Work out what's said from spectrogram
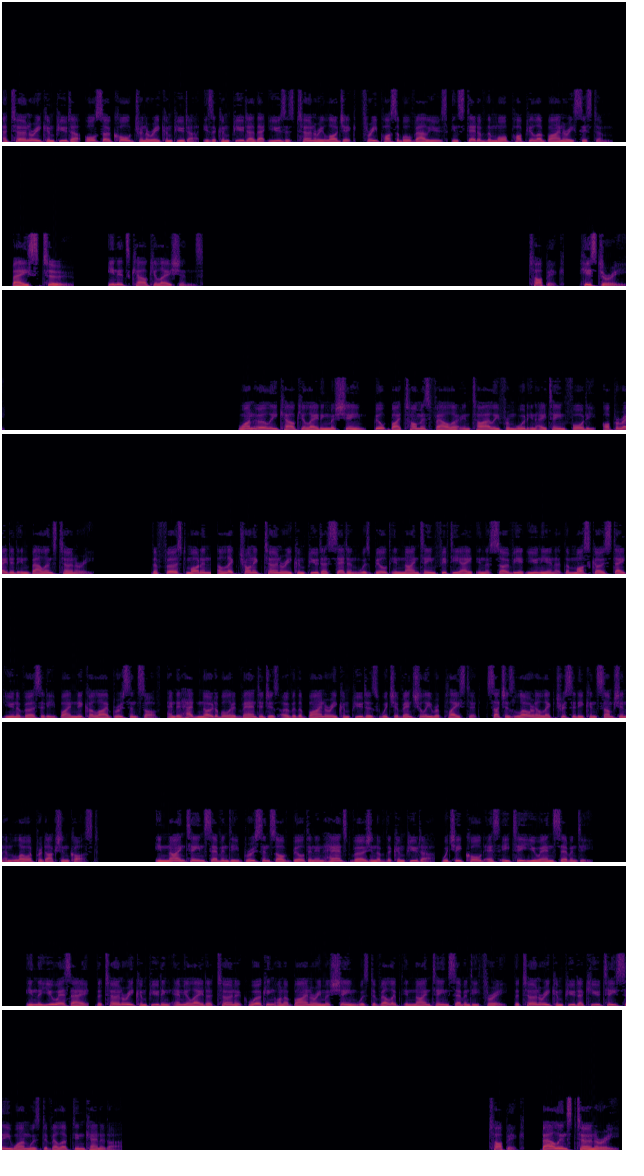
A ternary computer also called trinary computer is a computer that uses ternary logic three possible values instead of the more popular binary system base 2 in its calculations. History One early calculating machine, built by Thomas Fowler entirely from wood in 1840, operated in balanced ternary. The first modern, electronic ternary computer Setun was built in 1958 in the Soviet Union at the Moscow State University by Nikolai Brusentsov, and it had notable advantages over the binary computers which eventually replaced it, such as lower electricity consumption and lower production cost. In 1970 Brusentsov built an enhanced version of the computer, which he called SETUN-70. In the USA, the ternary computing emulator TERNAC working on a binary machine was developed in 1973. The ternary computer QTC-1 was developed in Canada. Topic: Balanced ternary.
